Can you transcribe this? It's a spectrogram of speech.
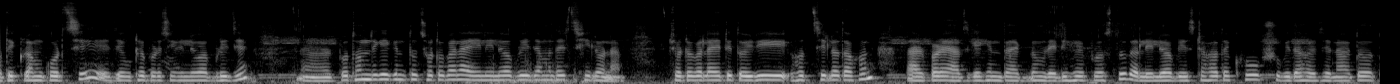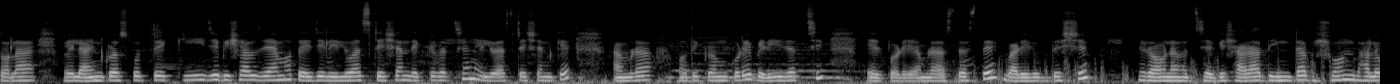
অতিক্রম করছি। এই যে উঠে পড়েছি লিলুয়া ব্রিজে প্রথম দিকে কিন্তু ছোটোবেলায় এই লিলুয়া ব্রিজ আমাদের ছিল না। ছোটোবেলায় এটি তৈরি হচ্ছিল তখন। তারপরে আজকে কিন্তু একদম রেডি হয়ে প্রস্তুত। আর লিলুয়া ব্রিজটা হতে খুব সুবিধা হয়েছে। নয়তো তলায় ওই লাইন ক্রস করতে কি যে বিশাল জ্যাম হতো। এই যে লিলুয়া স্টেশন দেখতে পাচ্ছেন? লিলুয়া স্টেশনকে আমরা অতিক্রম করে বেরিয়ে যাচ্ছি। এরপরে আমরা আস্তে আস্তে বাড়ির উদ্দেশ্যে রওনা হচ্ছে। আর কি সারা দিনটা ভীষণ ভালো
